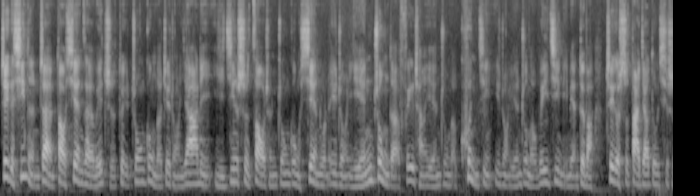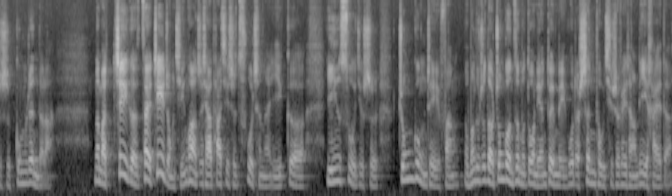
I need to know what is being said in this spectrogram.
这个新冷战到现在为止，对中共的这种压力，已经是造成中共陷入了一种严重的、非常严重的困境，一种严重的危机里面，对吧？这个是大家都其实是公认的了。那么，这个在这种情况之下，它其实促成了一个因素，就是中共这一方。我们都知道，中共这么多年对美国的渗透其实非常厉害的，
